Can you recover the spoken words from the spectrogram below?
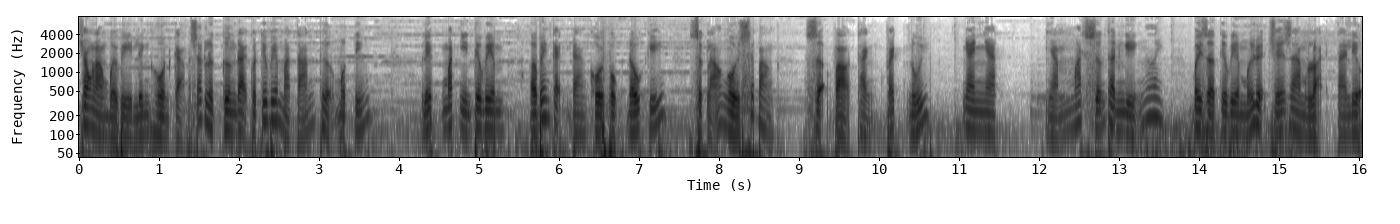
trong lòng bởi vì linh hồn cảm giác lực cường đại của tiêu viêm mà tán thưởng một tiếng. Liếc mắt nhìn tiêu viêm, ở bên cạnh đang khôi phục đấu khí, Dực lão ngồi xếp bằng, dựa vào thành vách núi, nhàn nhạt, nhắm mắt dưỡng thần nghỉ ngơi. Bây giờ tiêu viêm mới luyện chế ra một loại tài liệu,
